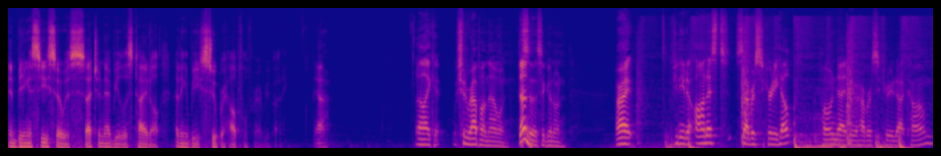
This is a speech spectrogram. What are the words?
and being a CISO is such a nebulous title. I think it'd be super helpful for everybody. Yeah. I like it. We should wrap on that one. Done. So that's a good one. All right. If you need an honest cybersecurity help, pwned at nuharborsecurity.com.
